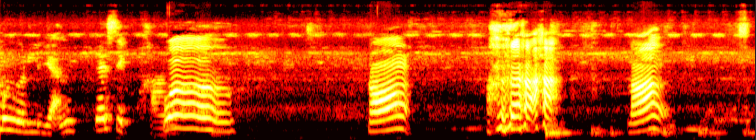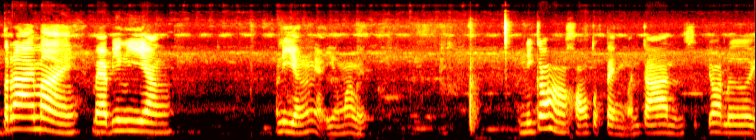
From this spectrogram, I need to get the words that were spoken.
หมื่นเหรียญได้สิบครั้งเวอร์น้อง น้อง สไตล์ใหม่ แบบเอียงๆอันนี้เอียงเนี่ยเอียงมากเลย อันนี้ก็ของตกแต่งเหมือนกัน สุดยอดเลย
